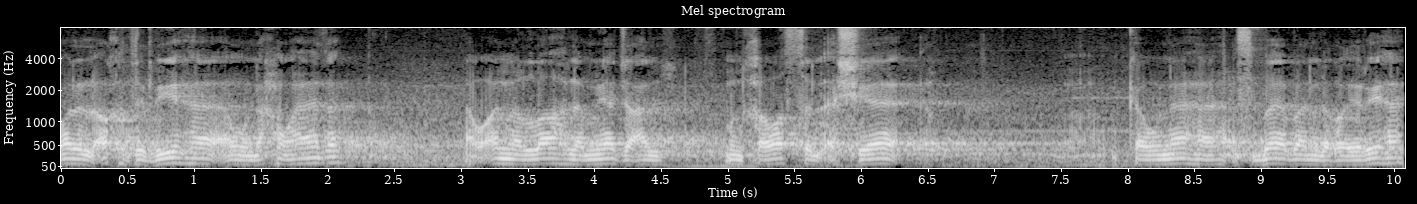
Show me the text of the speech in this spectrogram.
الأخذ بها أو نحو هذا أو أن الله لم يجعل من خواص الأشياء كونها أسبابا لغيرها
